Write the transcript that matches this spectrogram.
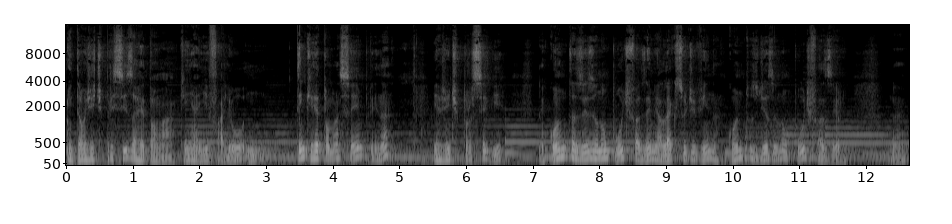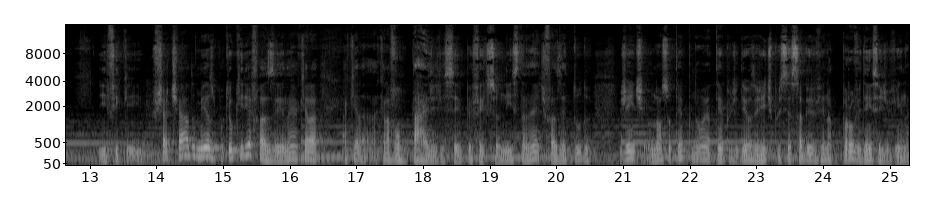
então a gente precisa retomar. Quem aí falhou tem que retomar sempre, né? E a gente prosseguir. Né? Quantas vezes eu não pude fazer minha Lexo Divina? Quantos dias eu não pude fazê-lo? Né? E fiquei chateado mesmo, porque eu queria fazer, né? Aquela, aquela, aquela vontade de ser perfeccionista, né? De fazer tudo Gente, o nosso tempo não é o tempo de Deus, a gente precisa saber viver na providência divina.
